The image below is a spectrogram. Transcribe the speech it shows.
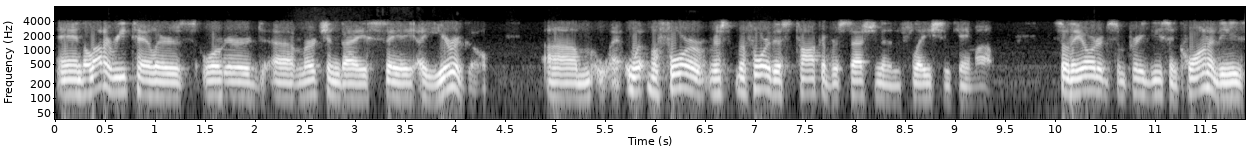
And a lot of retailers ordered uh, merchandise, say, a year ago, um, before before this talk of recession and inflation came up. So they ordered some pretty decent quantities,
